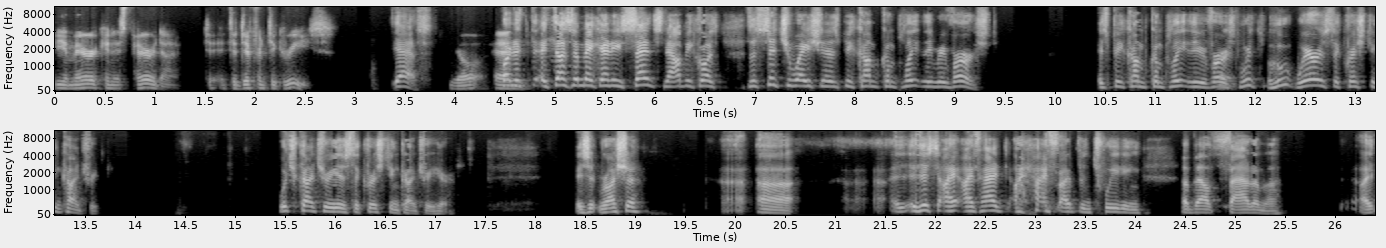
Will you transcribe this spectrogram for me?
the Americanist paradigm to, to different degrees. Yes. You know, but it, it doesn't make any sense now because the situation has become completely reversed. It's become completely reversed. Right. Which, who, where is the Christian country? Which country is the Christian country here? Is it Russia? Uh, uh, this I, have had I've, I've been tweeting about Fatima. I,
